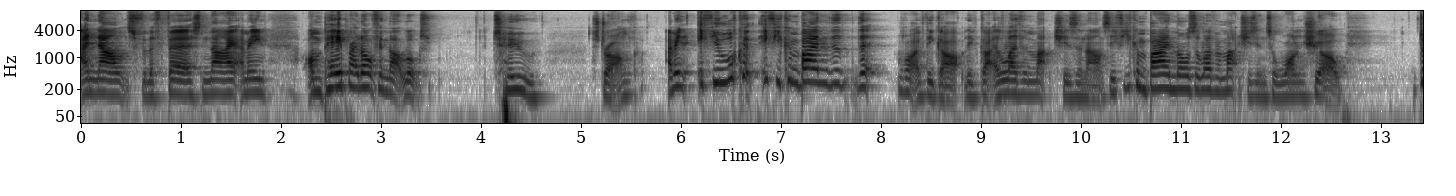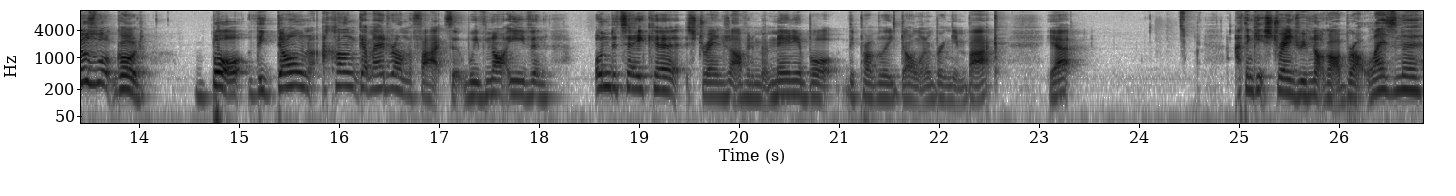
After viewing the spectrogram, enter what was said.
announced for the first night. I mean, on paper, I don't think that looks too strong. I mean, if you look at if you combine the, the what have they got? They've got eleven matches announced. If you combine those eleven matches into one show, does look good. But they don't. I can't get my head around the fact that we've not even Undertaker. Strange not having him at Mania, but they probably don't want to bring him back. Yeah. I think it's strange we've not got a Brock Lesnar.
